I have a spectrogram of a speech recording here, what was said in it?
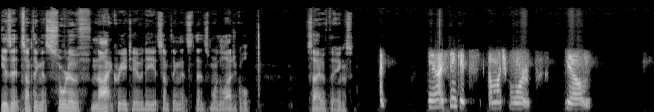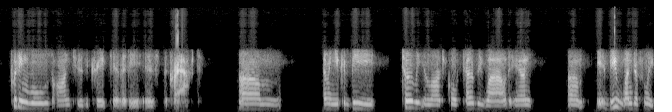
is it something that's sort of not creativity? It's something that's that's more the logical side of things. I, yeah, I think it's a much more, you know, putting rules onto the creativity is the craft. Um, I mean, you could be totally illogical, totally wild, and um, it'd be wonderfully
